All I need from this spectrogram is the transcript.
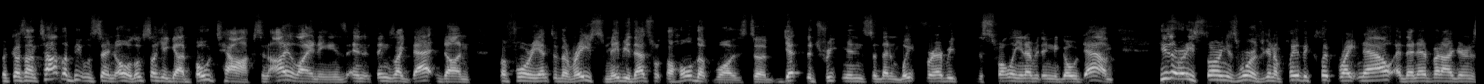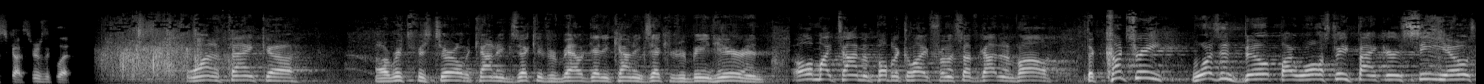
Because on top of people saying, oh, it looks like he got Botox and eyelining and, and things like that done before he entered the race, maybe that's what the holdup was to get the treatments and then wait for every the swelling and everything to go down. He's already slurring his words. We're going to play the clip right now, and then Evan and I are going to discuss. Here's the clip. I want to thank uh, uh, Rich Fitzgerald, the county executive, of Allegheny County executive, being here, and all my time in public life, from since I've gotten involved, the country wasn't built by Wall Street bankers, CEOs,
